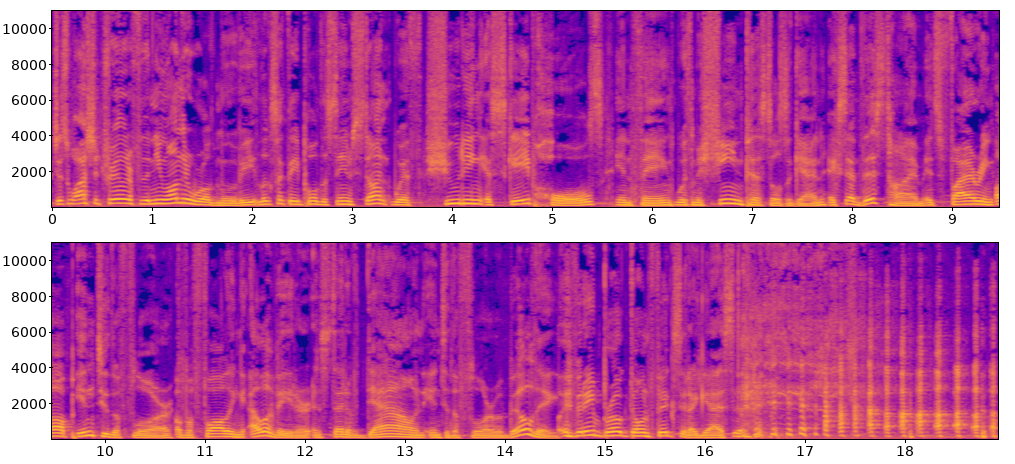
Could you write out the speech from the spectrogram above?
Just watched the trailer for the new Underworld movie. Looks like they pulled the same stunt with shooting escape holes in things with machine pistols again, except this time it's firing up into the floor of a falling elevator instead of down into the floor of a building. If it ain't broke, don't fix it, I guess.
